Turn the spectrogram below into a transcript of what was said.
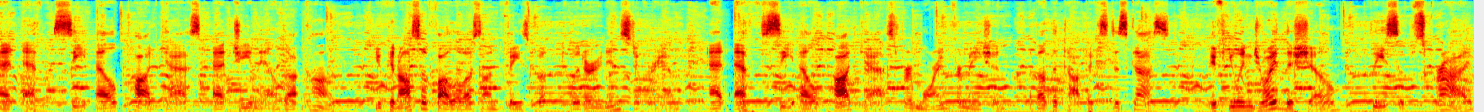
at fclpodcast at gmail.com. You can also follow us on Facebook, Twitter, and Instagram at FCL Podcast for more information about the topics discussed. If you enjoyed the show, please subscribe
